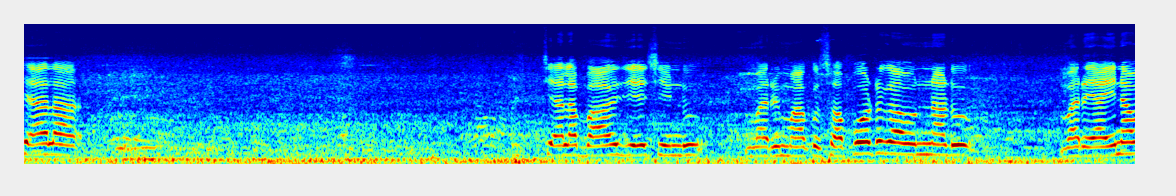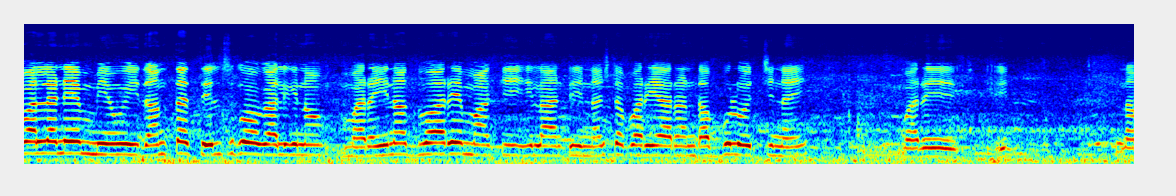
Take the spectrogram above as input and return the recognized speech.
చాలా చాలా బాగా చేసిండు. మరి మాకు సపోర్టుగా ఉన్నాడు. మరి అయిన వల్లనే మేము ఇదంతా తెలుసుకోగలిగినాం. మరి అయిన ద్వారే మాకు ఇలాంటి నష్టపరిహారం డబ్బులు వచ్చినాయి. మరి నా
